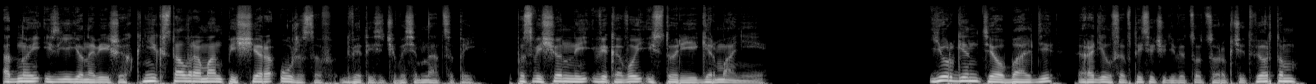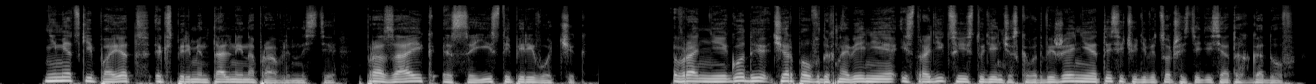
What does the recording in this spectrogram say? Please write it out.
Одной из ее новейших книг стал роман «Пещера ужасов» 2018, посвященный вековой истории Германии. Юрген Теобальди родился в 1944 немецкий поэт экспериментальной направленности, прозаик, эссеист и переводчик. В ранние годы черпал вдохновение из традиции студенческого движения 1960-х годов –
